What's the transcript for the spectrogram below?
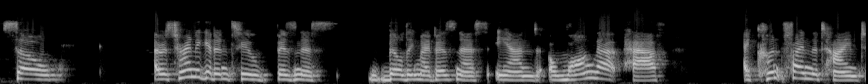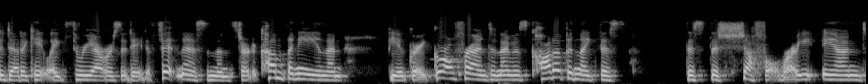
So I was trying to get into business, building my business, and along that path, I couldn't find the time to dedicate like three hours a day to fitness, and then start a company, and then be a great girlfriend. And I was caught up in like this this this shuffle, right? And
